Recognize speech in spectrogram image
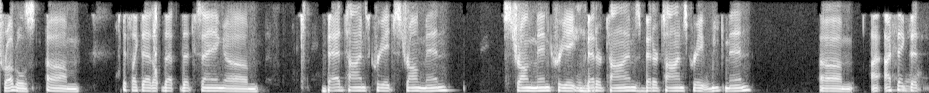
struggles. Um, it's like that that that saying, um, "Bad times create strong men. Strong men create Mhm. better times. Better times create weak men." Um, I, I think Yeah. that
